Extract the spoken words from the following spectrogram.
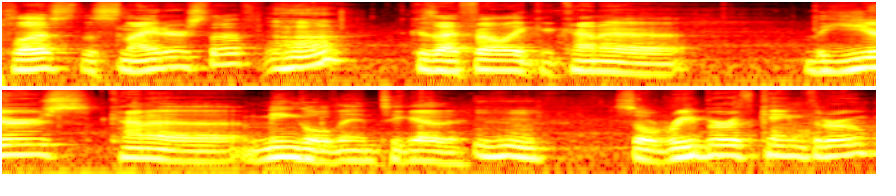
Plus the Snyder stuff, Uh huh. because I felt like it kind of, the years kind of mingled in together. Mm-hmm. So Rebirth came through,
